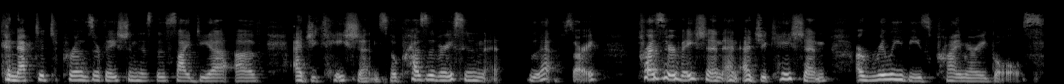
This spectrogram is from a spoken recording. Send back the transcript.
Connected to preservation is this idea of education. So preservation, sorry, preservation and education are really these primary goals.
